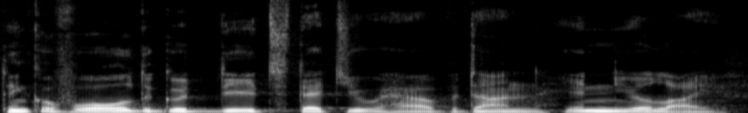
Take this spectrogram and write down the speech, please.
Think of all the good deeds that you have done in your life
